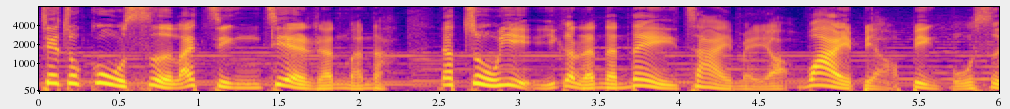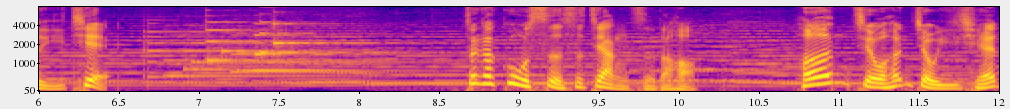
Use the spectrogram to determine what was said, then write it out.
借助故事来警戒人们呐，要注意一个人的内在美啊，外表并不是一切。这个故事是这样子的哈，很久很久以前，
